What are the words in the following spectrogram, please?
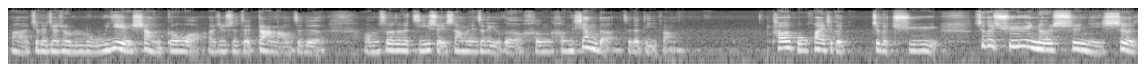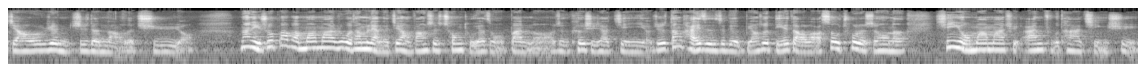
啊，这个叫做颅叶上沟啊，啊，就是在大脑这个我们说这个脊髓上面这个有个横横向的这个地方，它会破坏这个这个区域。这个区域呢，是你社交认知的脑的区域哦。那你说爸爸妈妈如果他们两个教养方式冲突要怎么办呢？这个科学家建议啊，就是当孩子这个比方说跌倒了、受挫的时候呢，先由妈妈去安抚他的情绪。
